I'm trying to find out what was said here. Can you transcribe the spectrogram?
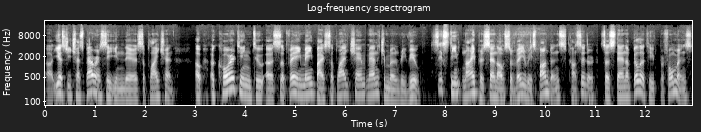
uh, ESG transparency in their supply chain. Oh, according to a survey made by Supply Chain Management Review, 69% of survey respondents consider sustainability performance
